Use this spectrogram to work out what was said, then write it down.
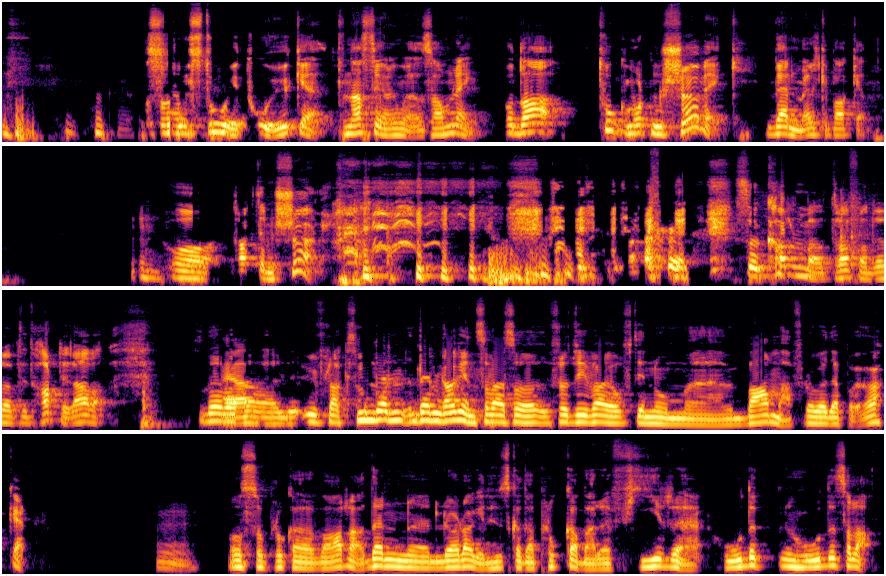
Så den sto i to uker til neste gang vi hadde samling. Og da tok Morten Sjøvik den melkepakken. Og trakk den sjøl. så Kalma traff han relativt hardt i ræva. Så det var Ja. uflaks. Men den, den gangen så var jeg så For at vi var jo ofte innom uh, Bama, for da var det på Økeren. Mm. Og så plukka jeg varer. Den eh, lørdagen husker jeg at jeg plukka bare fire hode, hodesalat.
